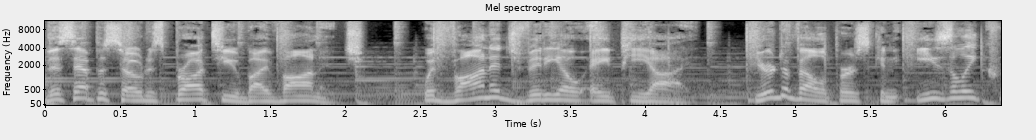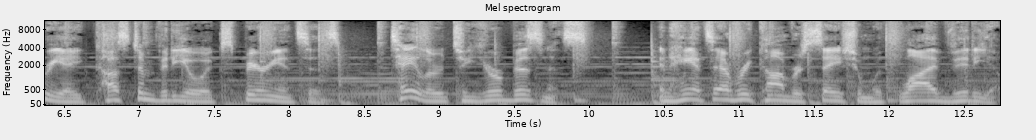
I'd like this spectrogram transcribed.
This episode is brought to you by Vonage. With Vonage Video API, your developers can easily create custom video experiences tailored to your business. Enhance every conversation with live video,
